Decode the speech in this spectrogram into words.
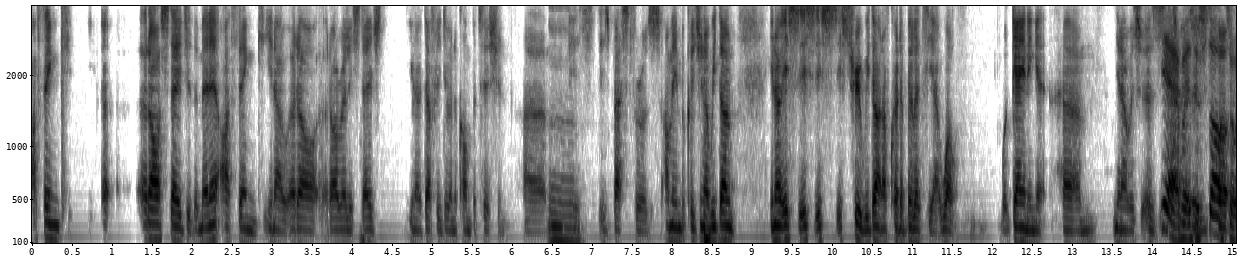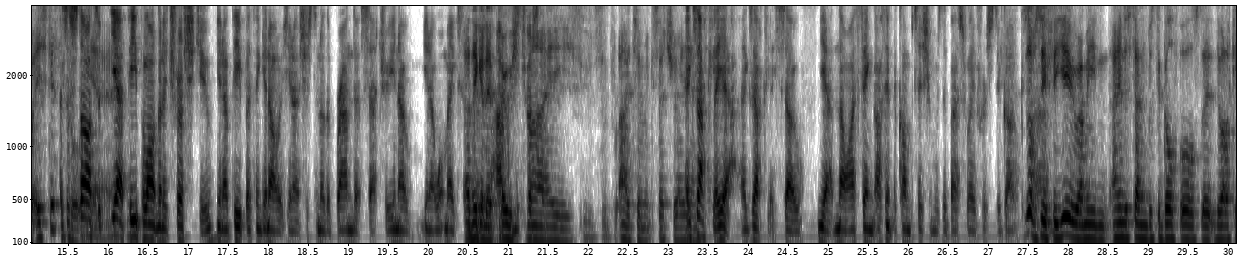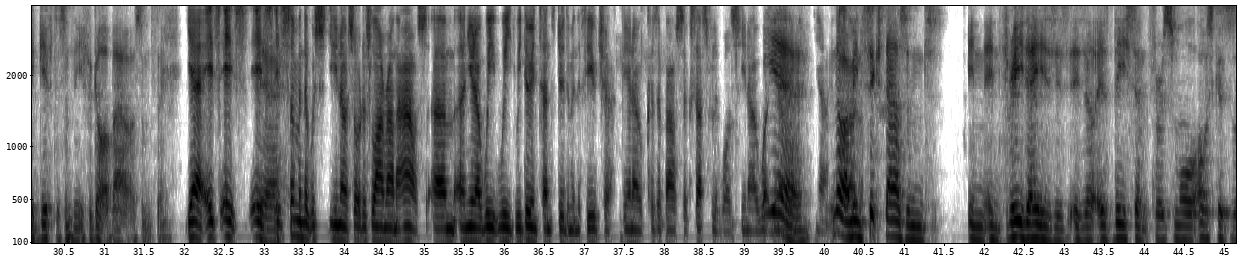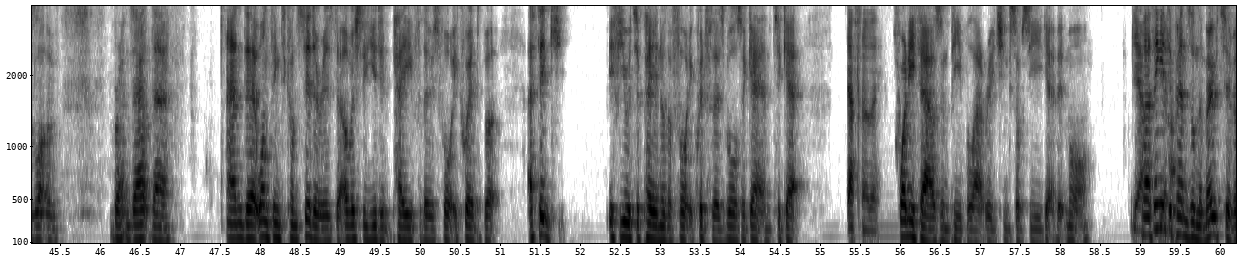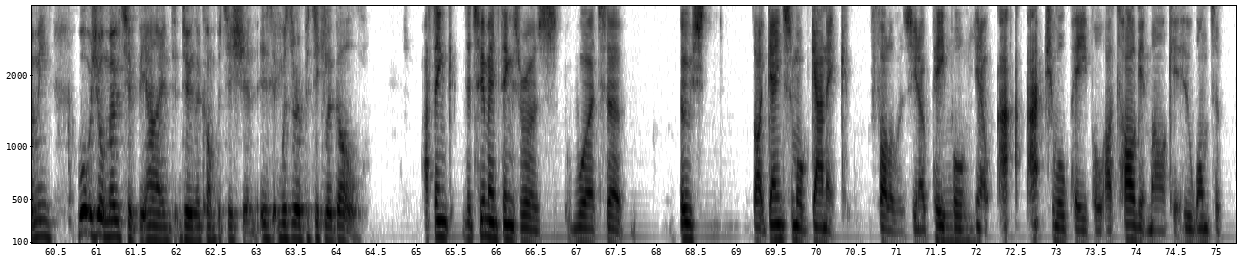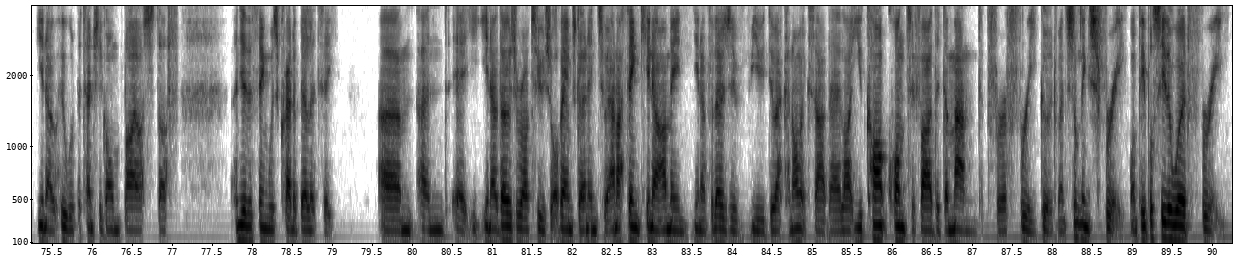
I think at- at our stage at the minute i think you know at our at our early stage you know definitely doing a competition um, Mm. is is best for us i mean because you know we don't you know it's it's it's, it's true we don't have credibility yet well we're gaining it um you know as, as Yeah, as but as a startup, it's difficult. as a startup, yeah. people aren't going to trust you. You know, people are thinking, oh, you know, it's just another brand, etc. You know, you know what makes. Are they going to how can we post my item, etc.? Exactly. Yeah. Exactly. So yeah, no, I think I think the competition was the best way for us to go. Because obviously, Um, for you, I mean, I understand was the golf balls they, they were like a gift or something you forgot about or something. yeah, it's it's it's Yeah. it's something that was you know sort of just lying around the house. Um, and you know we we, we do intend to do them in the future. You know, because of how successful it was. You know. what- you know, Yeah. yeah. No, I mean six thousand in in three days is is is decent for a small. Obviously, because there's a lot of brands out there. And uh, one thing to consider is that obviously you didn't pay for those forty quid, but I think if you were to pay another forty quid for those balls again to get definitely. twenty thousand people outreaching, so obviously you get a bit more. Yeah. And I think it depends on the motive. I mean, what was your motive behind doing the competition? Is was there a particular goal? I think the two main things for us were to boost, like, gain some organic followers. You know, people, Mm. you know, a- actual people, our target market who want to, you know, who would potentially go and buy our stuff. And the other thing was credibility. Um, and uh, you know, those are our two sort of aims going into it. And I think, you know, I mean, you know, for those of you who do economics out there, like, you can't quantify the demand for a free good when something's free. When people see the word free,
